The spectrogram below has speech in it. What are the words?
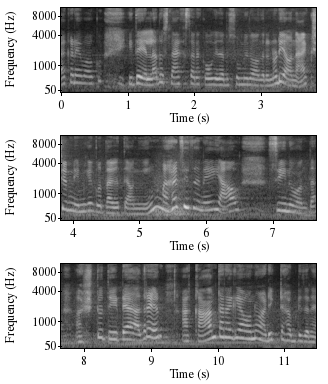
ಆ ಕಡೆ ಮಾಕು ಇದೆ ಎಲ್ಲರೂ ಸ್ನ್ಯಾಕ್ಸ್ ತರಕ್ಕೆ ಹೋಗಿದ್ದಾರೆ ಸುಮ್ಮನಿರೋ ಅಂದರೆ. ನೋಡಿ, ಅವನ ಆ್ಯಕ್ಷನ್ ನಿಮಗೆ ಗೊತ್ತಾಗುತ್ತೆ. ಅವ್ನು ಹೆಂಗೆ ಮಾಡ್ತಿದ್ದಾನೆ, ಯಾವ ಸೀನು ಅಂತ. ಅಷ್ಟು ತೀಟೆ ಆದರೆ ಆ ಕಾಂತರಾಗೆ ಅವನು ಅಡಿಕ್ಟ್ ಆಗ್ಬಿಟ್ಟಿದ್ದಾನೆ.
